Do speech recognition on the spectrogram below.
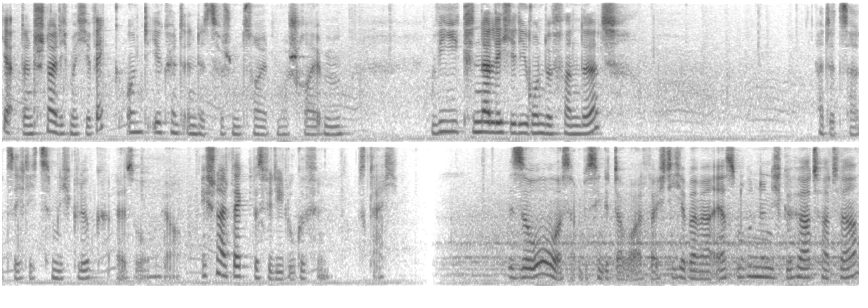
Ja, dann schneide ich mich hier weg und ihr könnt in der Zwischenzeit mal schreiben, wie knallig ihr die Runde fandet. Hatte tatsächlich ziemlich Glück. Also, ja. Ich schneide weg, bis wir die Luke finden. Bis gleich. So, es hat ein bisschen gedauert, weil ich die hier bei meiner ersten Runde nicht gehört hatte.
